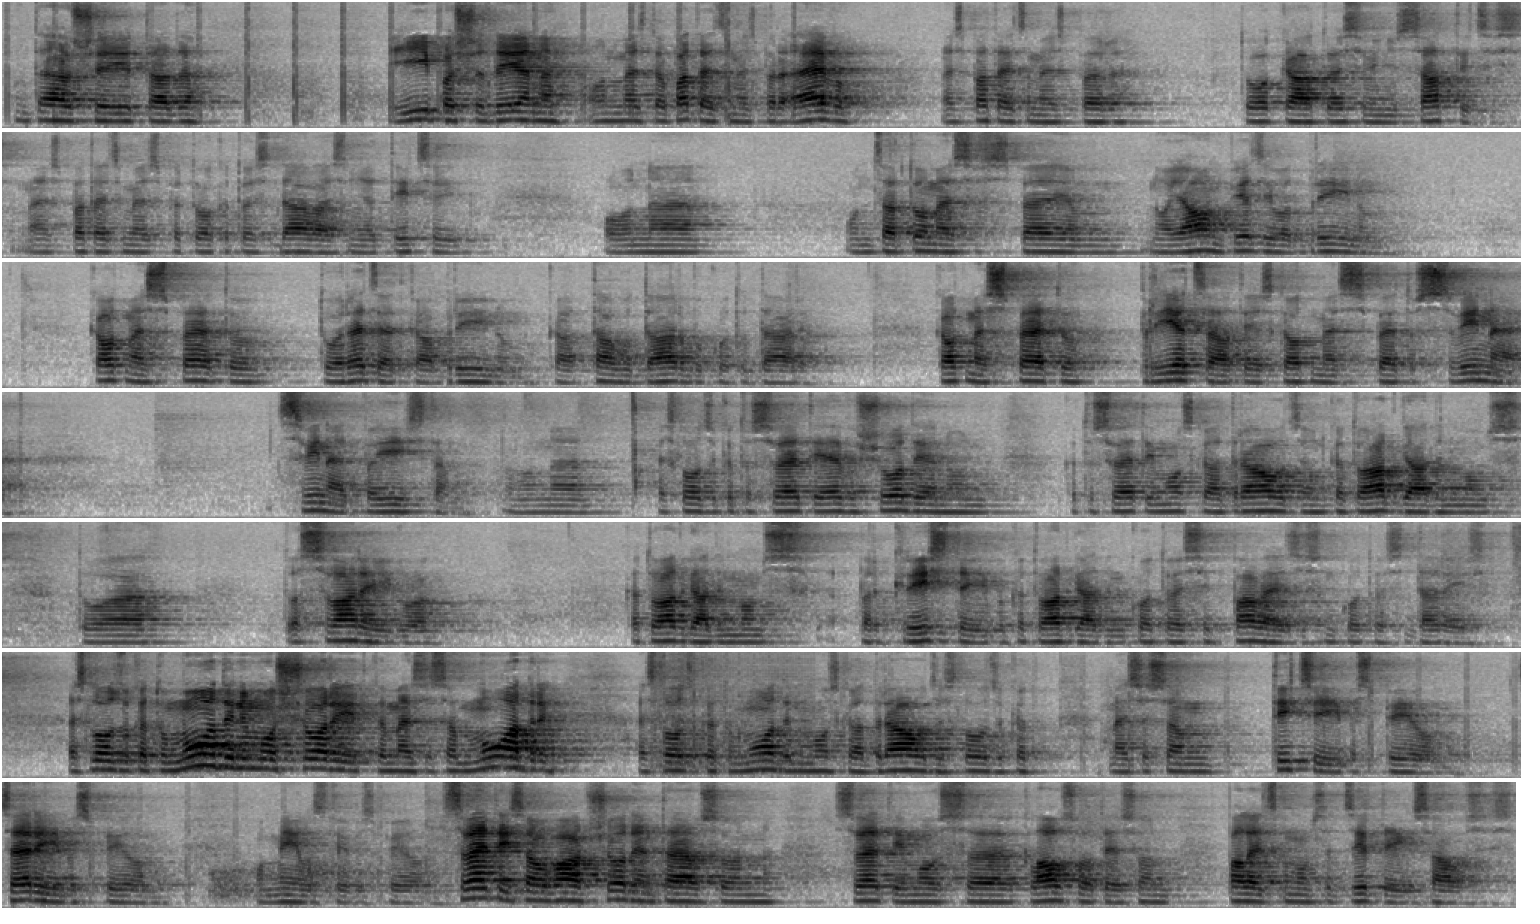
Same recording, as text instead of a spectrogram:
Un Tēvs, šī ir tāda īpaša diena, un mēs Tev pateicamies par Evu. Mēs pateicamies par to, kā Tu esi viņu saticis. Mēs pateicamies par to, ka Tu esi dāvājis viņai ticību. Un, eh, un caur to mēs spējam no jauna piedzīvot brīnumu. Kaut mēs spētu to redzēt kā brīnumu, kā tavu darbu, ko tu dari. Kaut mēs spētu priecāties, kaut mēs spētu svinēt, svinēt pa īstam. Un, uh, es lūdzu, ka tu svētī Evu šodien, un ka tu svētī mūs kā draugi, un ka tu atgādini mums to, to svarīgo, ka tu atgādini mums par kristību, ka tu atgādini, ko tu esi paveicis un ko tu esi darījis. Es lūdzu, ka tu modini mūs šorīt, ka mēs esam modri. Es lūdzu, ka tu modini mūs kā draugus. Es lūdzu, ka Mēs esam ticības pilni, cerības pilni un mīlestības pilni. Svētī savu vārdu šodien, Tēvs, un svētī mūs eh, klausoties, un palīdz, ka mums ir dzirdīgas ausis,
